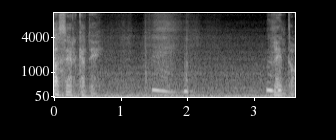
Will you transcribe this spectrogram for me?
Acércate. Lento.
